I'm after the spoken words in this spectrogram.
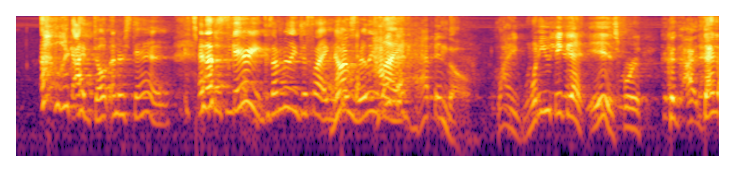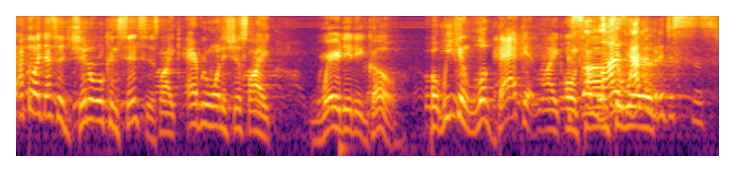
like I don't understand, it's and that's scary because I'm really just like now I'm really how like does that happen though? Like, what do you think that is for? Because I, that, I feel like that's a general consensus. Like everyone is just like, where did it go? But we can look back at like on so a lot to has where happened, but it just is,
